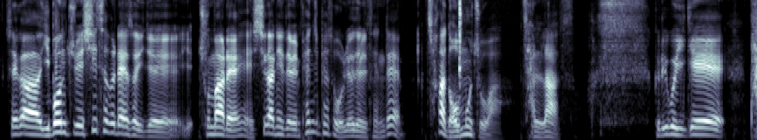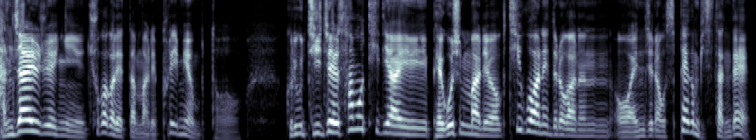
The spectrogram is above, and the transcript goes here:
제가 이번 주에 시승을 해서 이제 주말에 시간이 되면 편집해서 올려드릴 텐데 차가 너무 좋아. 잘 나왔어. 그리고 이게 반자율 주행이 추가가 됐단 말이에요 프리미엄부터. 그리고 디젤 35 TDI 150마력 T9 안에 들어가는 어, 엔진하고 스펙은 비슷한데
